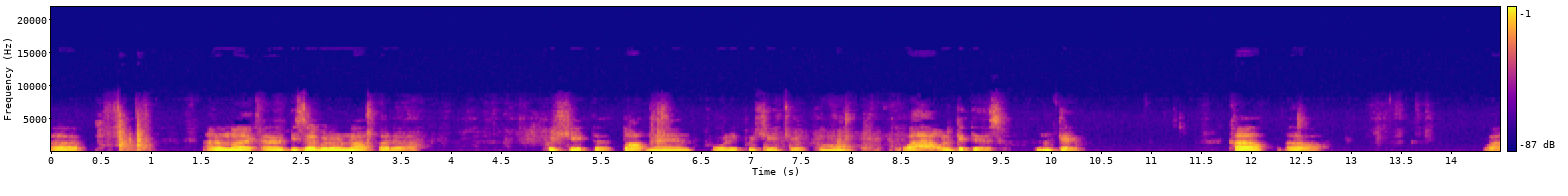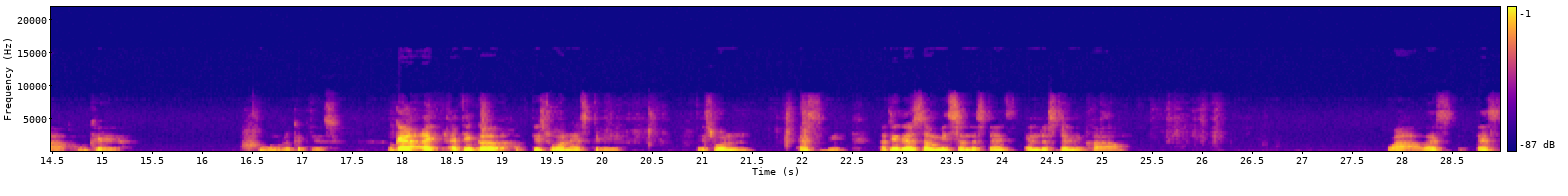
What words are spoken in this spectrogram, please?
uh i don't know i deserve it or not but uh appreciate the thought man. Really appreciate you. Oh wow look at this. Okay. Kyle? Oh. Wow okay. Whew, look at this. Okay, I, I think uh this one has to be this one has to be I think there's some misunderstanding understanding Kyle. Wow, that's that's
